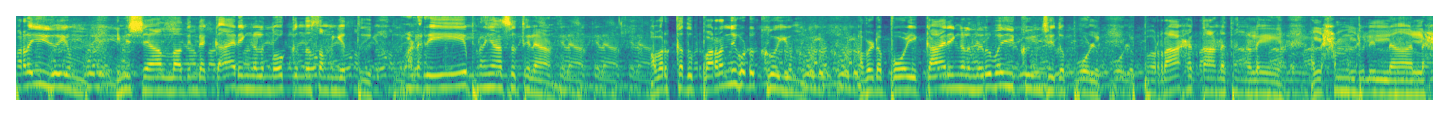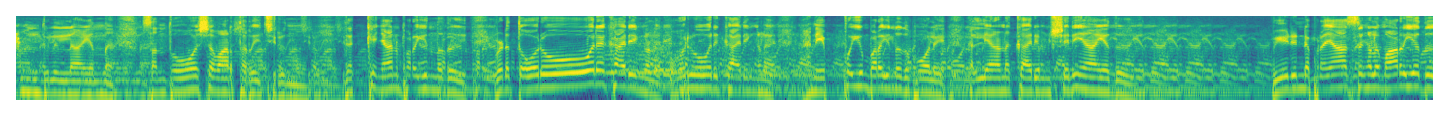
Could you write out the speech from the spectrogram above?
പറയുകയും ഇൻഷാല്ല അതിന്റെ കാര്യങ്ങൾ നോക്കുന്ന സമയത്ത് വളരെ പ്രയാസത്തിലാണ്. അവർക്കത് പറഞ്ഞു കൊടുക്കുകയും അവിടെ പോയി കാര്യങ്ങൾ നിർവഹിക്കുകയും ചെയ്തപ്പോൾ ഇപ്പോൾ റാഹത്താണ് തങ്ങളെ. അലഹമില്ല അലഹമില്ല എന്ന് സന്തോഷ വാർത്ത അറിയിച്ചിരുന്നു. ഇതൊക്കെ ഞാൻ പറയുന്നത് ഇവിടുത്തെ ഓരോരോ കാര്യങ്ങൾ ഓരോരോ കാര്യങ്ങൾ ഞാൻ എപ്പോഴും പറയുന്നത് പോലെ കല്യാണക്കാര്യം ശരിയായത് വീടിന്റെ പ്രയാസങ്ങൾ മാറിയത്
